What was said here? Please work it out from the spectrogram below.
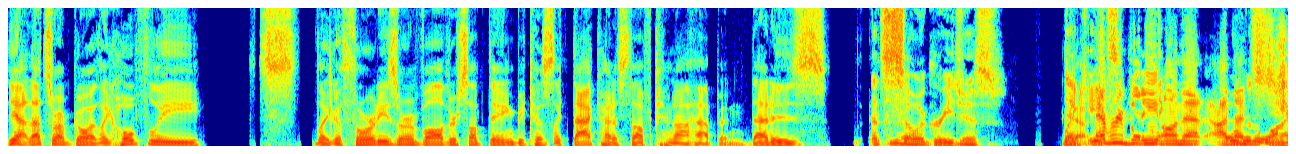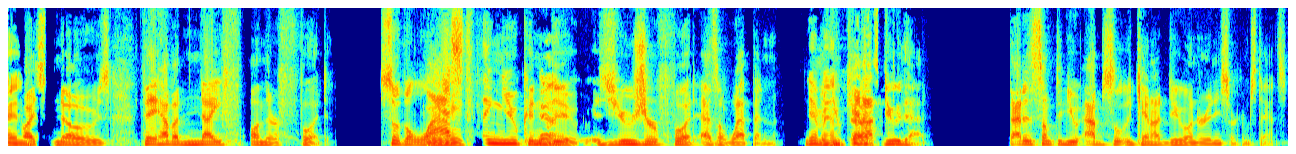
yeah that's where i'm going like hopefully like authorities are involved or something because like that kind of stuff cannot happen that is That's so know. egregious. Like Yeah. Everybody like, on that on that over line. knows they have a knife on their foot. So the mm-hmm. last thing you can Yeah. do is use your foot as a weapon. yeah, And man. you cannot do that. That is something you absolutely cannot do under any circumstance.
